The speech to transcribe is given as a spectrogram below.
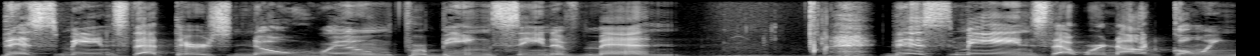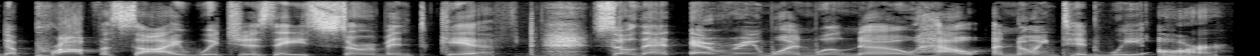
This means that there's no room for being seen of men. This means that we're not going to prophesy, which is a servant gift, so that everyone will know how anointed we are.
